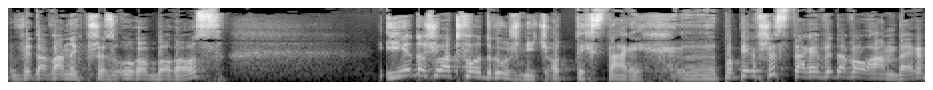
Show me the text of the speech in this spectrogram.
wydawanych przez Uroboros. I je dość łatwo odróżnić od tych starych. Y, po pierwsze stare wydawał Amber,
